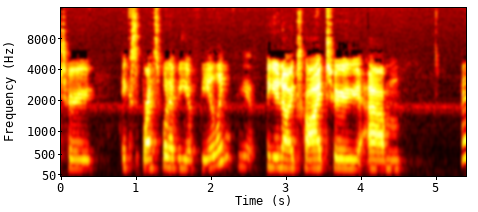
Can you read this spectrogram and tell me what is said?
to express whatever you're feeling. Yeah. You know, try to. Um, I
